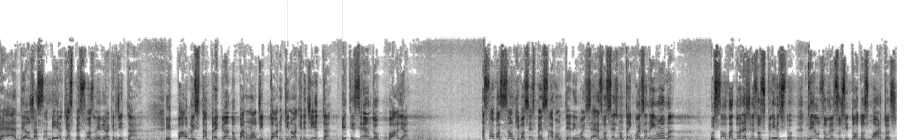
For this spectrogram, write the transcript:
É, Deus já sabia que as pessoas não iriam acreditar. E Paulo está pregando para um auditório que não acredita e dizendo: Olha, a salvação que vocês pensavam ter em Moisés, vocês não têm coisa nenhuma. O Salvador é Jesus Cristo, Deus o ressuscitou dos mortos.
